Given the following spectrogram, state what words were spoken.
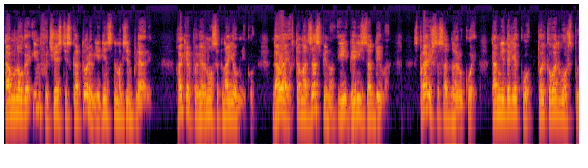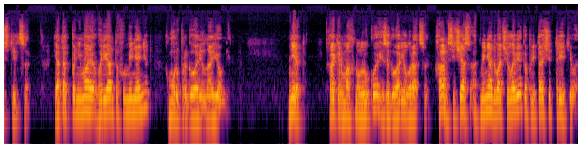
Там много инфы, часть из которой в единственном экземпляре. Хакер повернулся к наемнику. «Давай автомат за спину и берись за дыма. Справишься с одной рукой? Там недалеко, только во двор спуститься». «Я так понимаю, вариантов у меня нет?» – хмуро проговорил наемник. «Нет, Хакер махнул рукой и заговорил в рацию. «Хан, сейчас от меня два человека притащит третьего.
